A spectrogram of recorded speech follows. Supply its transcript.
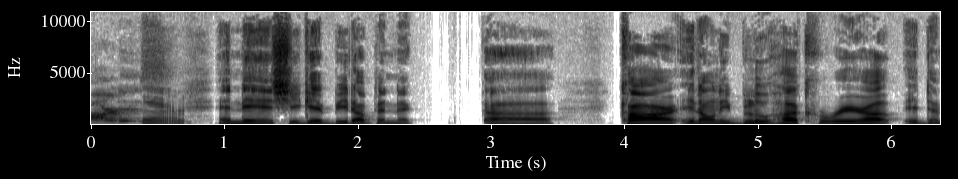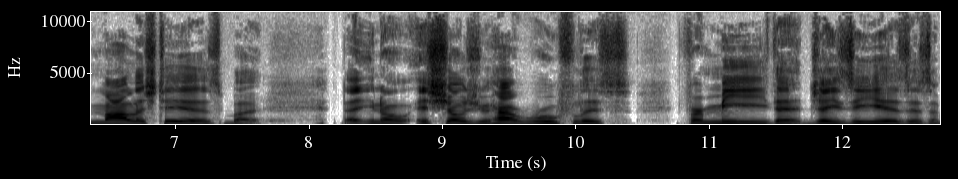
artist. Yeah. And then she get beat up in the uh, car. It only blew her career up. It demolished his, but that you know, it shows you how ruthless for me that Jay Z is as a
